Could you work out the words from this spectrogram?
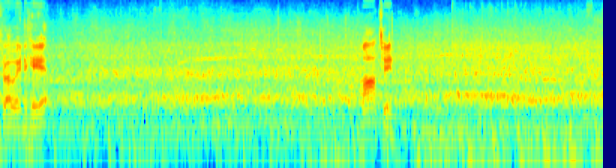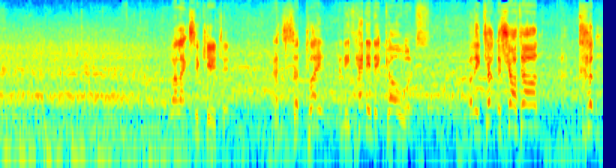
Throw in here. Martin. Well executed. That's the plate, and he's headed it goalwards. Well, he took the shot on, couldn't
